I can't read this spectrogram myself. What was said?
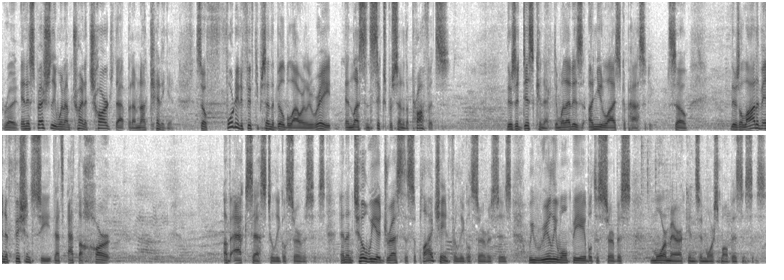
Right. And especially when I'm trying to charge that, but I'm not getting it. So 40 to 50% of the billable hourly rate and less than 6% of the profits, there's a disconnect. And what that is unutilized capacity. So there's a lot of inefficiency that's at the heart of access to legal services. And until we address the supply chain for legal services, we really won't be able to service more Americans and more small businesses.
